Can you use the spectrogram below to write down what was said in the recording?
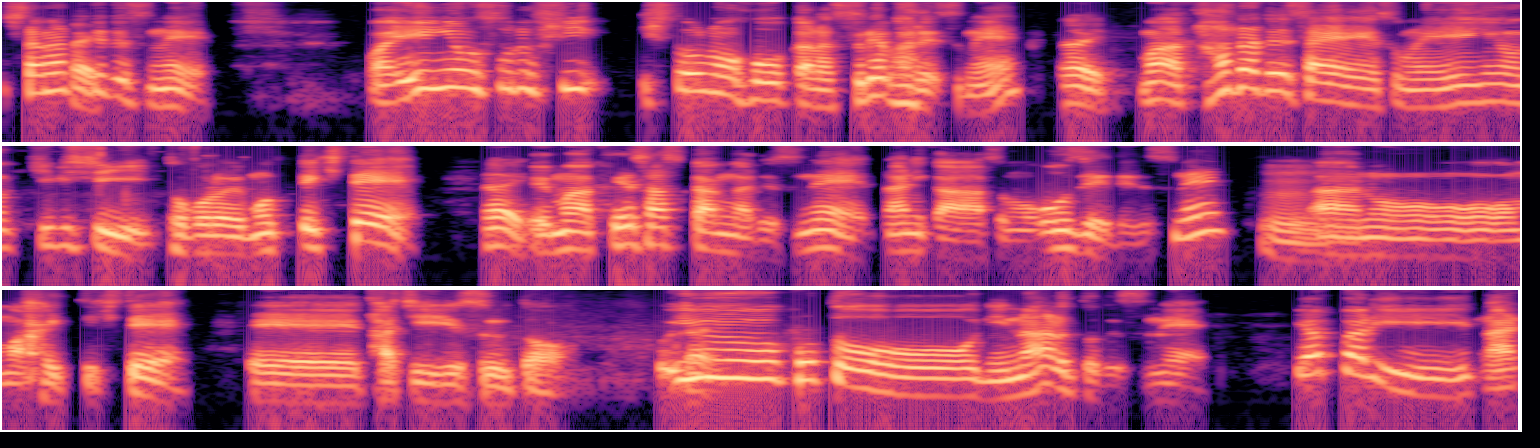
したがってですね、まあ、営業するひ人の方からすればですね、はい。まあ、ただでさえ、その営業厳しいところへ持ってきて、はい。えまあ、警察官がですね、何かその大勢でですね、うん。あのーまあ、入ってきて、えー立ち入りすると。い。うことになるとですね、やっぱりな、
